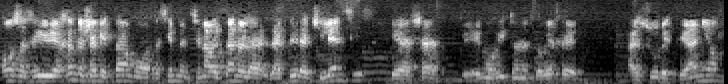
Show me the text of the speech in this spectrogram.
Vamos a seguir viajando ya que estábamos, recién mencionaba el Tano, la, la chilensis, que allá hemos visto en nuestro viaje al sur este año.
